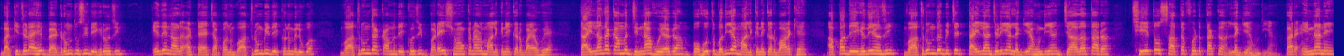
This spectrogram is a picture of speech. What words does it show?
ਬਾਕੀ ਜਿਹੜਾ ਇਹ ਬੈੱਡਰੂਮ ਤੁਸੀਂ ਦੇਖ ਰਹੇ ਹੋ ਜੀ, ਇਹਦੇ ਨਾਲ ਅਟੈਚ ਆਪਾਂ ਨੂੰ ਬਾਥਰੂਮ ਵੀ ਦੇਖਣ ਨੂੰ ਮਿਲੂਗਾ। ਬਾਥਰੂਮ ਦਾ ਕੰਮ ਦੇਖੋ ਜੀ, ਬੜੇ ਸ਼ੌਂਕ ਨਾਲ ਮਾਲਕ ਨੇ ਕਰਵਾਇਆ ਹੋਇਆ ਟਾਈਲਾਂ ਦਾ ਕੰਮ ਜਿੰਨਾ ਹੋਇਆਗਾ, ਬਹੁਤ ਵਧੀਆ ਮਾਲਕ ਨੇ ਕਰਵਾ ਰੱਖਿਆ ਆਪਾਂ ਦੇਖਦੇ ਹਾਂ ਜੀ ਬਾਥਰੂਮ ਦੇ ਵਿੱਚ ਟਾਈਲਾਂ ਜਿਹੜੀਆਂ ਲੱਗੀਆਂ ਹੁੰਦੀਆਂ, ਜ਼ਿਆਦਾਤਰ 6 ਤੋਂ 7 ਫੁੱਟ ਤੱਕ ਲੱਗੀਆਂ ਹੁੰਦੀਆਂ। ਪਰ ਇਹਨਾਂ ਨੇ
